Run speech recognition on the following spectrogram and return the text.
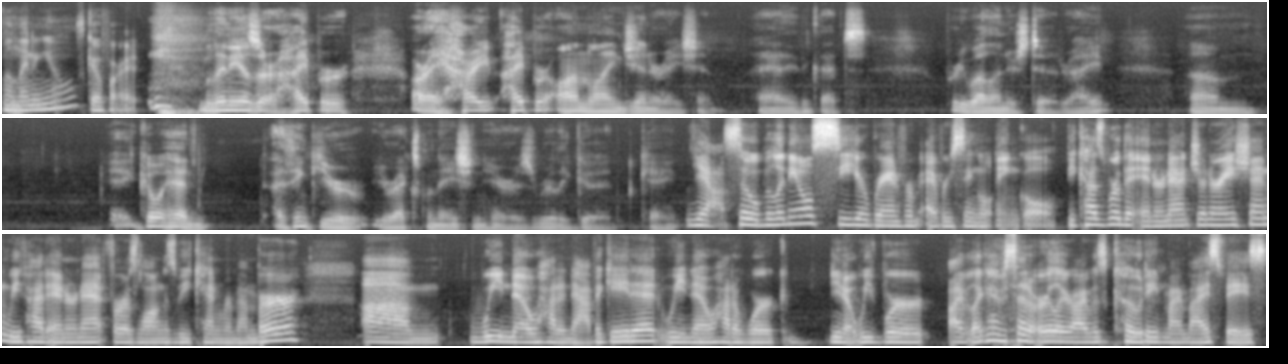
Millennials, go for it. Millennials are hyper, are a hy- hyper online generation. I think that's pretty well understood, right? Um, eh, go ahead. I think your your explanation here is really good. Okay. yeah. So millennials see your brand from every single angle. Because we're the internet generation, we've had internet for as long as we can remember. Um, we know how to navigate it. We know how to work. You know, we were, I, like I said earlier, I was coding my MySpace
